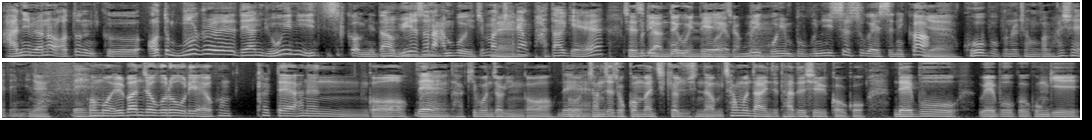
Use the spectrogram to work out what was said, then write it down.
아니면은 어떤 그 어떤 물에 대한 요인이 있을 겁니다. 위에서는 안 보이지만 음. 네. 차량 바닥에 제습이 물이 안 되고 있는 예, 거죠. 물이 네. 고인 부분이 있을 수가 있으니까 예. 그 부분을 점검하셔야 됩니다. 예. 네. 그럼 뭐 일반적으로 우리 에어컨 켤때 하는 거, 네. 네, 다 기본적인 거, 또 네. 전제 조건만 지켜주신다면 창문 다 이제 닫으실 거고 내부 외부 그 공기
